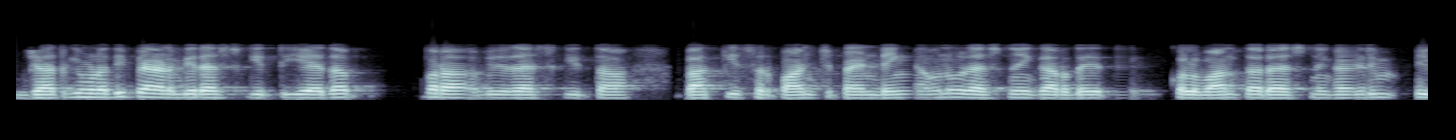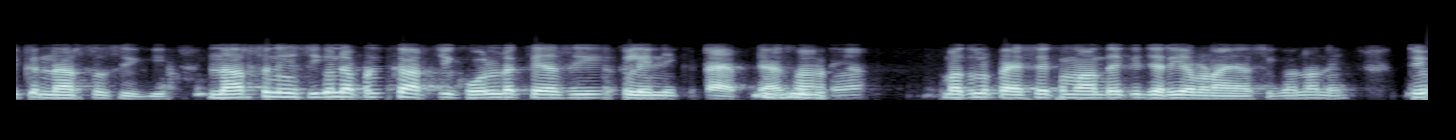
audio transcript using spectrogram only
ਜਦ ਕਿ ਹੁਣ ਇਹਦੀ ਭੈਣ ਵੀ ਅਰੈਸਟ ਕੀਤੀ ਹੈ, ਇਹਦਾ ਭਰਾ ਵੀ ਅਰੈਸਟ ਕੀਤਾ। ਬਾਕੀ ਸਰਪੰਚ ਪੈਂਡਿੰਗ ਹੈ ਉਹਨੂੰ ਅਰੈਸਟ ਨਹੀਂ ਕਰਦੇ। ਤੇ ਕੁਲਵੰਤ ਅਰੈਸਟ ਨਹੀਂ ਜਿਹੜੀ ਇੱਕ ਨਰਸ ਸੀਗੀ। ਨਰਸ ਨਹੀਂ ਸੀਗੀ ਉਹਨੇ ਆਪਣੇ ਘਰ 'ਚ ਹੀ ਖੋਲ ਰੱਖਿਆ ਸੀ ਕਲੀਨਿਕ ਟਾਈਪ ਕਹਿ। ਸਕਦੇ ਆ। ਮਤਲਬ ਪੈਸੇ ਕਮਾਉਣ ਦਾ ਇੱਕ ਜਰੀਆ ਬਣਾਇਆ ਸੀਗਾ ਉਹਨਾਂ ਨੇ। ਤੇ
